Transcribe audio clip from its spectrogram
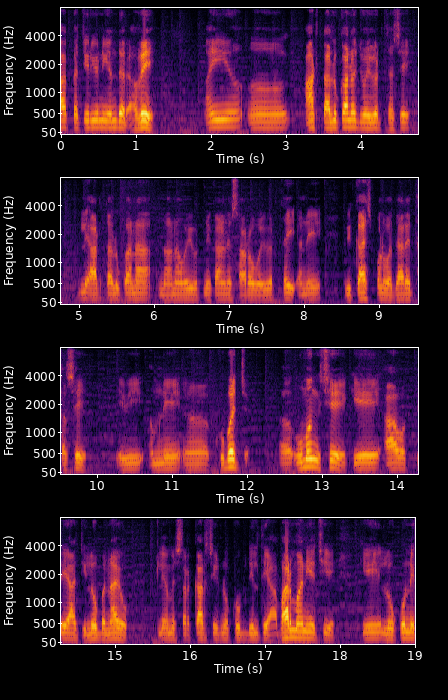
આ કચેરીઓની અંદર હવે અહીં આઠ તાલુકાનો જ વહીવટ થશે. એટલે આઠ તાલુકાના નાના વહીવટને કારણે સારો વહીવટ થઈ અને વિકાસ પણ વધારે થશે એવી અમને ખૂબ જ ઉમંગ છે કે આ વખતે આ જિલ્લો બનાવ્યો. એટલે અમે સરકારશ્રીનો ખૂબ દિલથી આભાર માનીએ છીએ કે લોકોને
